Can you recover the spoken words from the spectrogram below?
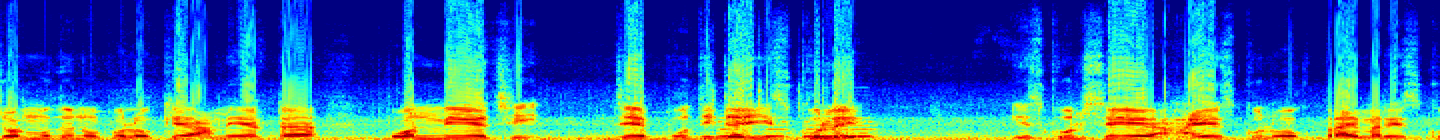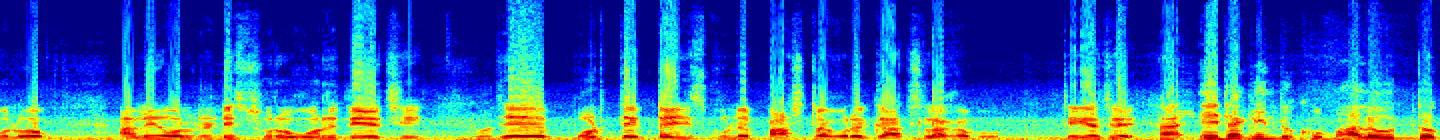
জন্মদিন উপলক্ষে আমি একটা পণ নিয়েছি যে প্রতিটা স্কুলে, স্কুল সে হাই স্কুল হোক, প্রাইমারি স্কুল হোক, আমি অলরেডি শুরু করে দিয়েছি যে প্রত্যেকটা স্কুলে পাঁচটা করে গাছ লাগাবো। ঠিক আছে? হ্যাঁ এটা কিন্তু খুব ভালো উদ্যোগ।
